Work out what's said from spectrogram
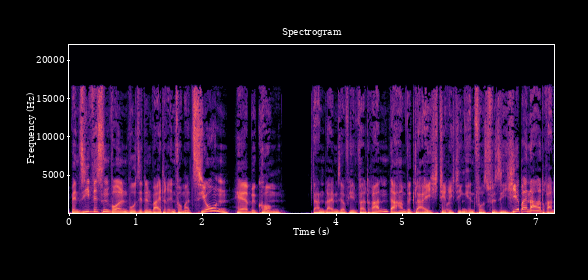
Wenn Sie wissen wollen, wo Sie denn weitere Informationen herbekommen, dann bleiben Sie auf jeden Fall dran. Da haben wir gleich die richtigen Infos für Sie hier bei Nahe dran.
